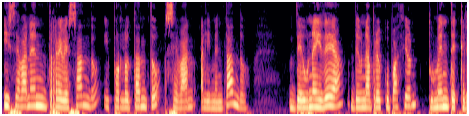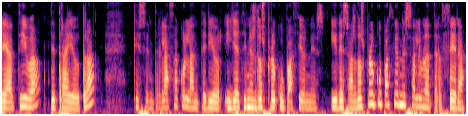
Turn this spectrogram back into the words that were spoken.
y se van enrevesando y por lo tanto se van alimentando. De una idea, de una preocupación, tu mente creativa te trae otra que se entrelaza con la anterior y ya tienes dos preocupaciones y de esas dos preocupaciones sale una tercera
